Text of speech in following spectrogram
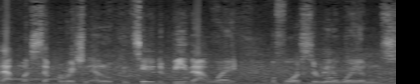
that much separation, and it will continue to be that way before Serena Williams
